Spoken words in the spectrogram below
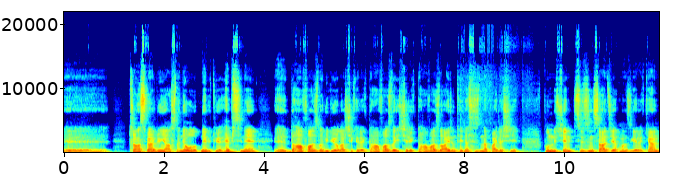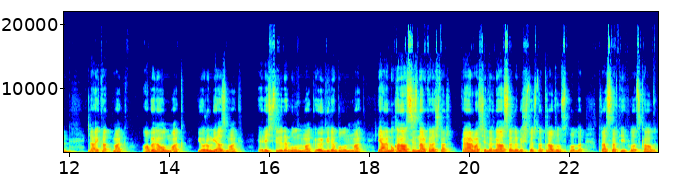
e, transfer dünyasında ne olup ne bitiyor hepsini e, daha fazla videolar çekerek, daha fazla içerik, daha fazla ayrıntıyla sizinle paylaşayım. Bunun için sizin sadece yapmanız gereken like atmak, abone olmak, yorum yazmak, eleştiride bulunmak, övgüde bulunmak. Yani bu kanal sizin arkadaşlar. Fenerbahçeliler, Galatasaraylılar, Beşiktaşlılar, Trabzonsporlular, Transfer TV Plus kanalı.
